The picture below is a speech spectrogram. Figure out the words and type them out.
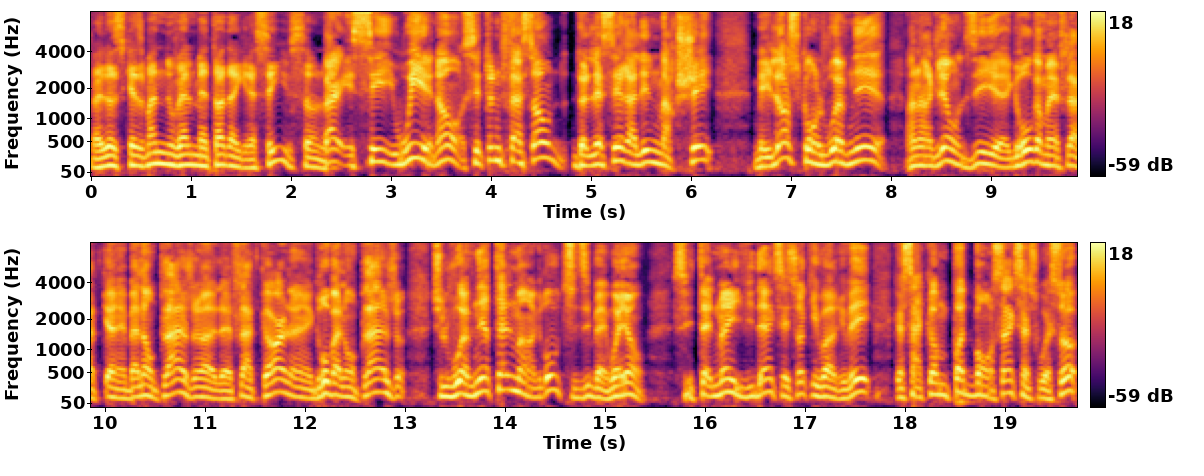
Ben là, c'est quasiment une nouvelle méthode agressive, ça. Ben, c'est oui et non. C'est une façon de laisser aller le marché. Mais lorsqu'on le voit venir, en anglais, on dit euh, gros comme un flat, un ballon de plage, un flat car, un gros ballon de plage. Tu le vois venir tellement gros tu dis, ben voyons, c'est tellement évident que c'est ça qui va arriver, que ça a comme pas de bon sens que ça soit ça.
